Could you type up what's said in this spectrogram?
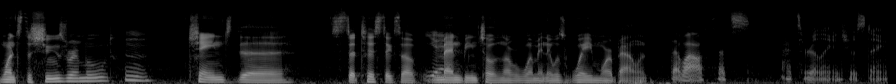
once the shoes were removed, Mm. changed the statistics of Yeah. men being chosen over women. It was way more balanced. that wow that's that's really interesting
